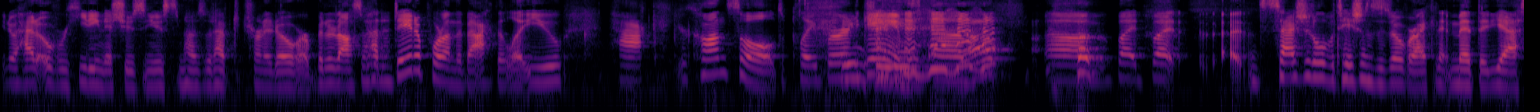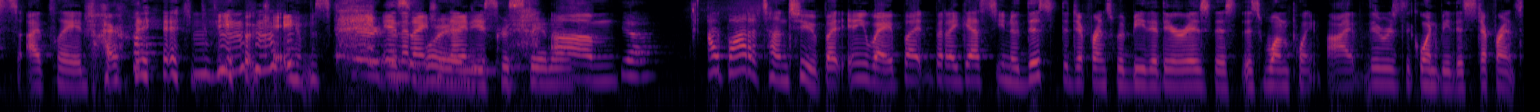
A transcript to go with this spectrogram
you know, had overheating issues, and you sometimes would have to turn it over. But it also had a data port on the back that let you hack your console to play burned games. Um, um, but but uh, statute of limitations is over. I can admit that yes, I played pirated video games in the 1990s. Christina. Um, yeah. I bought a ton too, but anyway, but but I guess you know this the difference would be that there is this this 1.5. There is going to be this difference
